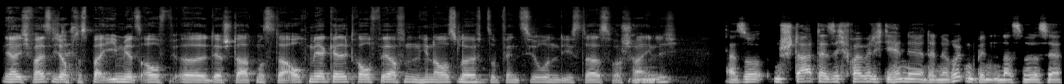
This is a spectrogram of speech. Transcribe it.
Ja, ich weiß nicht, ob das bei ihm jetzt auf, äh, der Staat muss da auch mehr Geld draufwerfen, hinausläuft, Subventionen, dies, das, wahrscheinlich. Also ein Staat, der sich freiwillig die Hände hinter den Rücken binden lassen würde, das ja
